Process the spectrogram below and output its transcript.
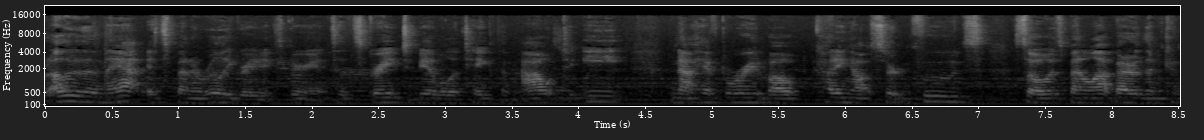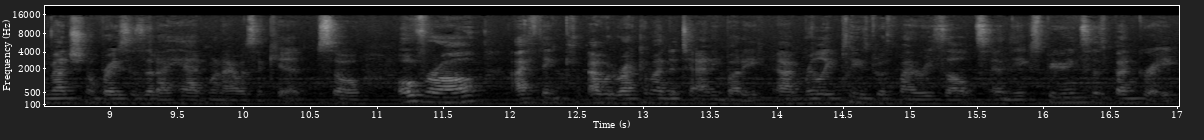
But other than that, it's been a really great experience. It's great to be able to take them out to eat, not have to worry about cutting out certain foods. So it's been a lot better than conventional braces that I had when I was a kid. So overall, I think I would recommend it to anybody. I'm really pleased with my results, and the experience has been great.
